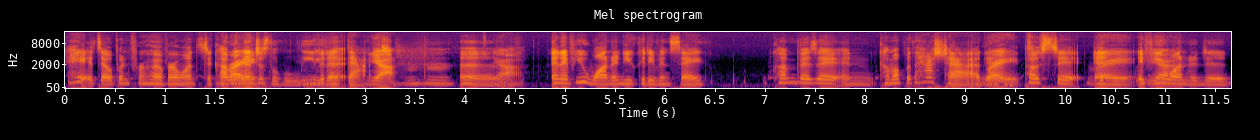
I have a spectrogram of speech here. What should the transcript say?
Hey, it's open for whoever wants to come and then just leave, it, at that. Yeah. Mm-hmm. Um, Yeah. And if you wanted, you could even say, come visit and come up with a hashtag Right. and post it. Right. And if Yeah. you wanted to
